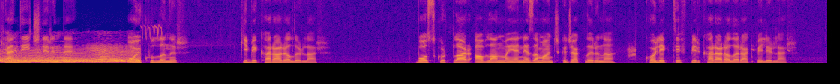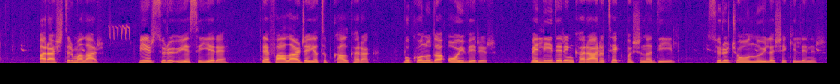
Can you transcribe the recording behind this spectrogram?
3. Kendi içlerinde oy kullanır gibi karar alırlar. Bozkurtlar avlanmaya ne zaman çıkacaklarına kolektif bir karar alarak belirler. Araştırmalar, bir sürü üyesi yere, defalarca yatıp kalkarak bu konuda oy verir ve liderin kararı tek başına değil, sürü çoğunluğuyla şekillenir.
